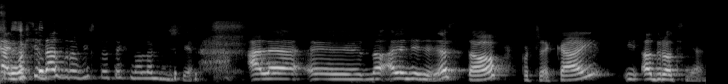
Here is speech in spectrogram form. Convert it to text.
tak, bo się da zrobić to technologicznie. Ale, yy, no, ale nie, nie, stop, poczekaj. I odwrotnie.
